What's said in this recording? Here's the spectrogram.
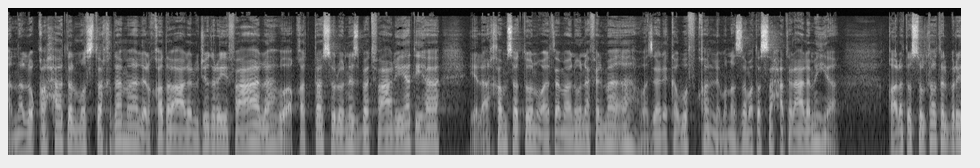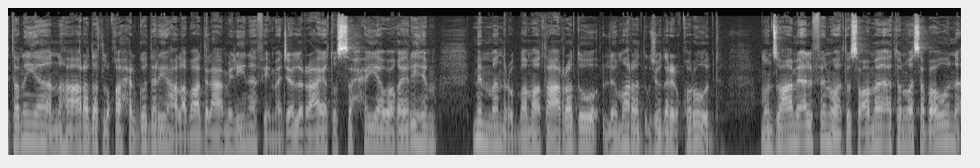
أن اللقاحات المستخدمة للقضاء على الجدر فعالة وقد تصل نسبة فعاليتها إلى 85% وذلك وفقا لمنظمة الصحة العالمية. قالت السلطات البريطانية أنها عرضت لقاح الجدري على بعض العاملين في مجال الرعاية الصحية وغيرهم ممن ربما تعرضوا لمرض جدر القرود. منذ عام 1970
